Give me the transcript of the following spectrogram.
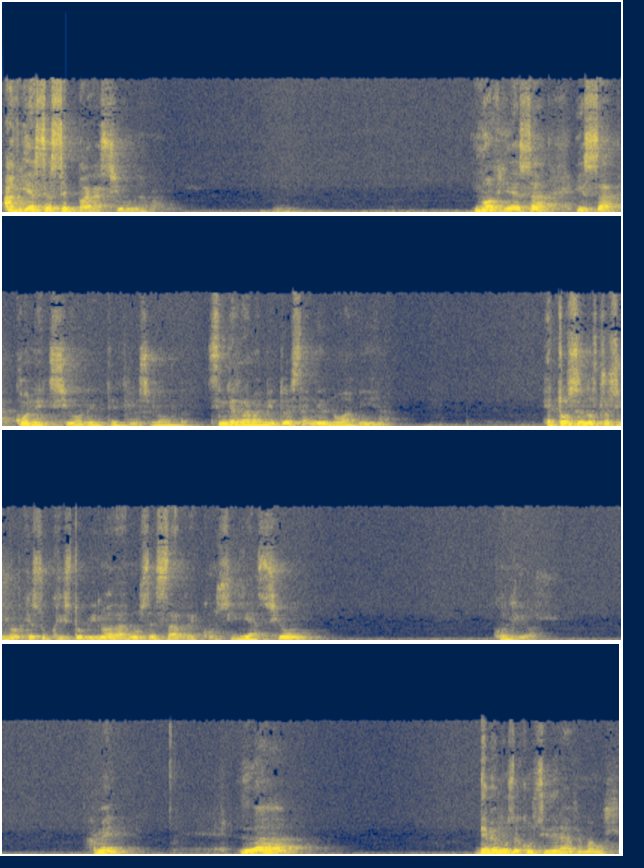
Había esa separación, hermanos. No había esa, esa conexión entre Dios y el hombre. Sin derramamiento de sangre no había. Entonces nuestro Señor Jesucristo vino a darnos esa reconciliación con Dios. Amén. La debemos de considerar, hermanos,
